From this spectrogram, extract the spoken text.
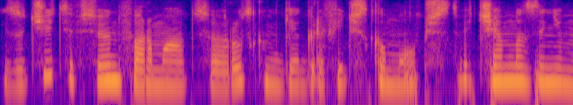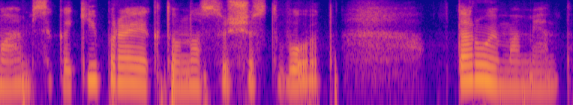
изучите всю информацию о Русском географическом обществе, чем мы занимаемся, какие проекты у нас существуют. Второй момент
